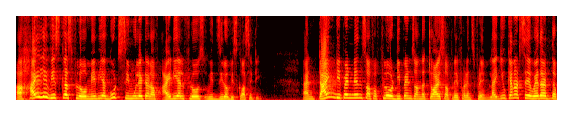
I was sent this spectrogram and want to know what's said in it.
A highly viscous flow may be a good simulator of ideal flows with 0 viscosity and time dependence of a flow depends on the choice of reference frame like you cannot say whether the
